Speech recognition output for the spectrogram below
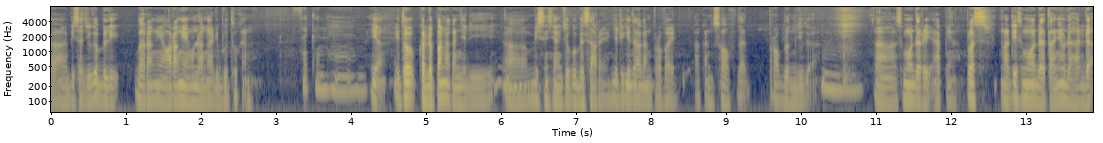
uh, bisa juga beli barang yang orang yang udah nggak dibutuhkan. Second hand. Ya, itu ke depan akan jadi uh, bisnis yang cukup besar ya. Jadi kita akan provide, akan solve that problem juga. Hmm. Uh, semua dari app-nya. Plus nanti semua datanya udah ada,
